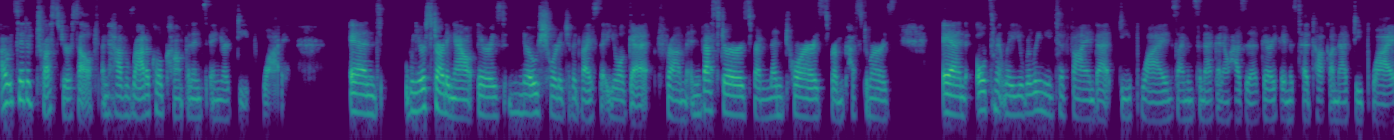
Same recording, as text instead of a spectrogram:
I would say to trust yourself and have radical confidence in your deep why. And when you're starting out, there is no shortage of advice that you'll get from investors, from mentors, from customers. And ultimately, you really need to find that deep why. And Simon Sinek, I know, has a very famous TED talk on that deep why,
